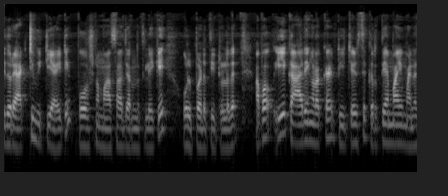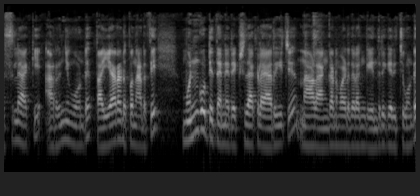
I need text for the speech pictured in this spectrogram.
ഇതൊരു ആക്ടിവിറ്റി ആയിട്ട് പോഷണ മാസാചരണത്തിലേക്ക് ഉൾപ്പെടുത്തിയിട്ടുള്ളത്. അപ്പോൾ ഈ കാര്യങ്ങളൊക്കെ ടീച്ചേഴ്സ് കൃത്യമായി മനസ്സിലാക്കി അറിഞ്ഞുകൊണ്ട് തയ്യാറെടുപ്പ് നടത്തി മുൻകൂട്ടി തന്നെ രക്ഷിതാക്കളെ അറിയിച്ച് നാളെ അംഗൻവാടി തലം കേന്ദ്രീകരിച്ചുകൊണ്ട്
